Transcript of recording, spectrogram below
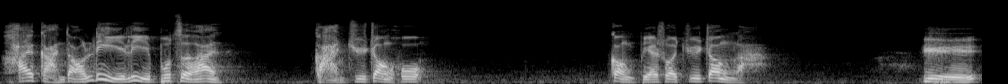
还感到历历不自安，敢居正乎？更别说居正了。与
